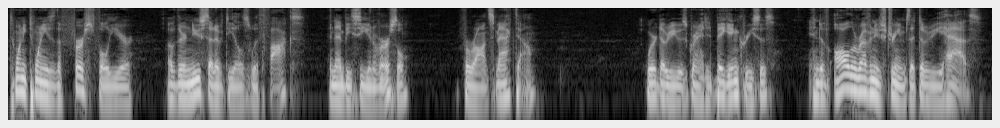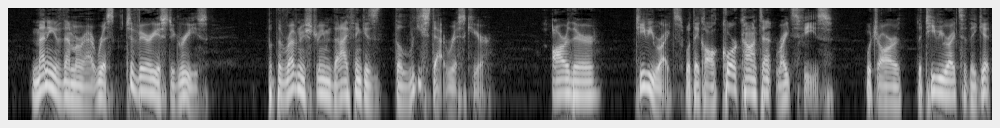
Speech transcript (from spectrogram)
2020 is the first full year of their new set of deals with Fox and NBC Universal for Raw and SmackDown, where W is granted big increases. And of all the revenue streams that WWE has, many of them are at risk to various degrees. But the revenue stream that I think is the least at risk here are their TV rights, what they call core content rights fees, which are the TV rights that they get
